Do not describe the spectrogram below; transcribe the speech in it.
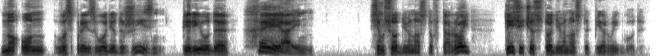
но он воспроизводит жизнь периода Хэйайн 792-1191 годы.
